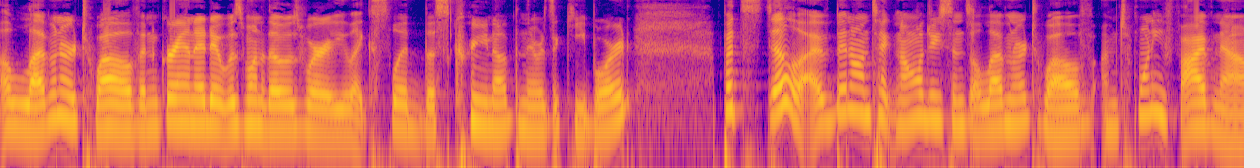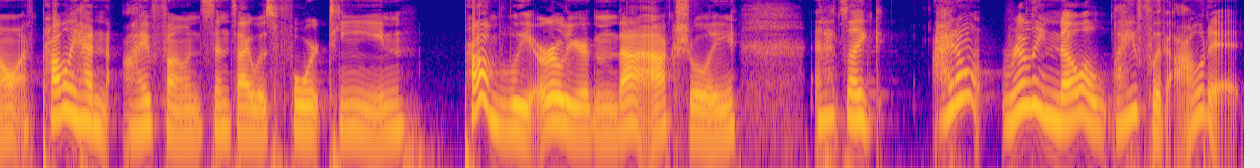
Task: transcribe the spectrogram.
11 or 12. And granted, it was one of those where you like slid the screen up and there was a keyboard. But still, I've been on technology since 11 or 12. I'm 25 now. I've probably had an iPhone since I was 14, probably earlier than that, actually. And it's like, I don't really know a life without it.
